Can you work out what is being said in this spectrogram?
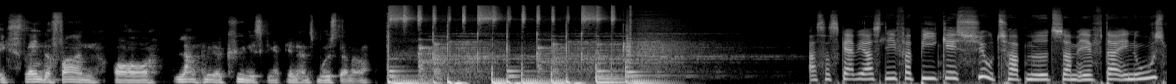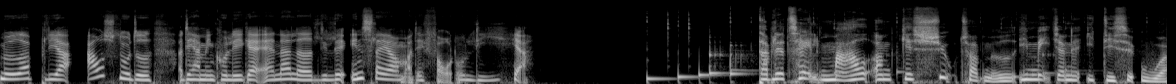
ekstremt erfaren og langt mere kynisk end hans modstandere. Og så skal vi også lige forbi G7-topmødet, som efter en uges møder bliver afsluttet. Og det har min kollega Anna lavet et lille indslag om, og det får du lige her. Der bliver talt meget om G7-topmødet i medierne i disse uger.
